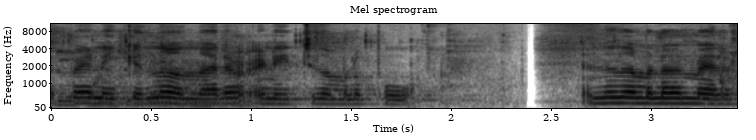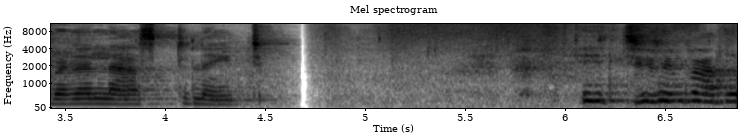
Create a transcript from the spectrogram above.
എപ്പോൾ എണീക്കുന്നു അന്നേരം എണീറ്റ് നമ്മൾ പോവും. ഇന്ന് നമ്മൾ മെൽബണിലെ ലാസ്റ്റ് നൈറ്റ് ഇച്ചിരി അത്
